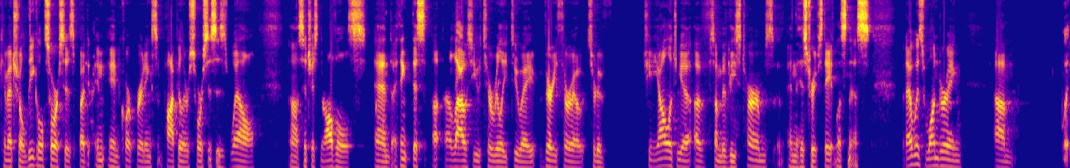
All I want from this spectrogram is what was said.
conventional legal sources, but in, incorporating some popular sources as well, uh, such as novels. And I think this uh, allows you to really do a very thorough sort of genealogy of some of these terms and the history of statelessness. But I was wondering, um, what,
